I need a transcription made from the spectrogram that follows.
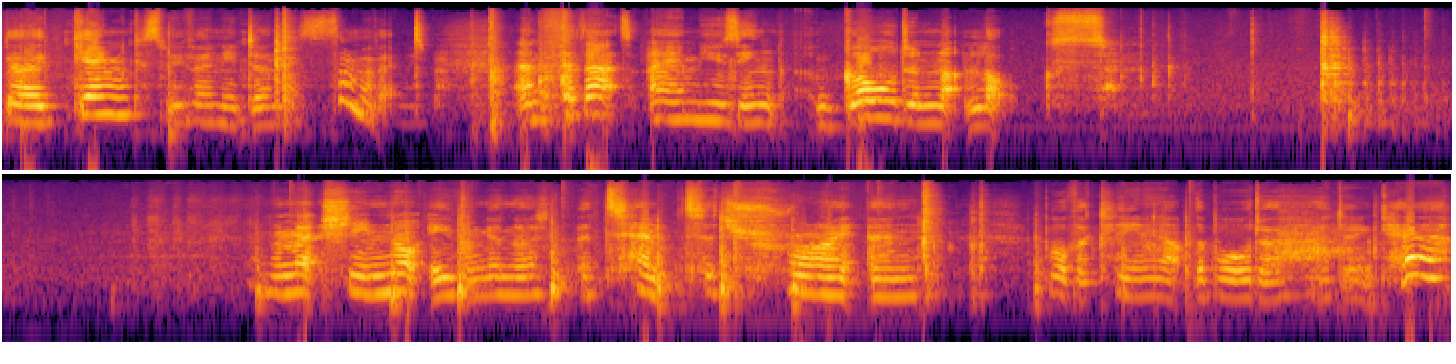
go again because we've only done some of it. And for that I am using Golden Locks. I'm actually not even going to attempt to try and bother cleaning up the border. I don't care.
